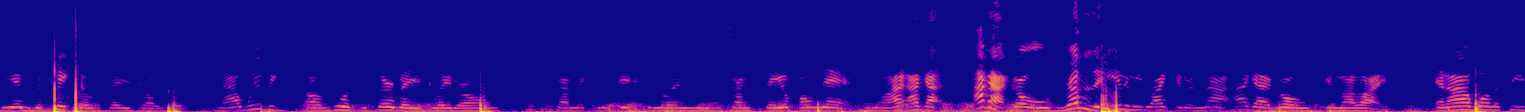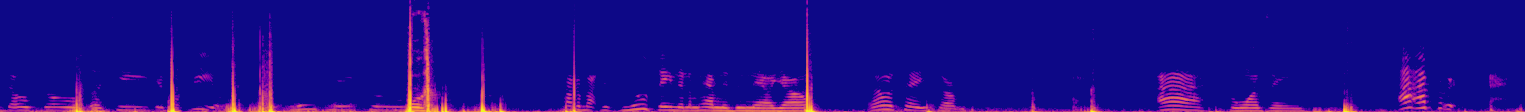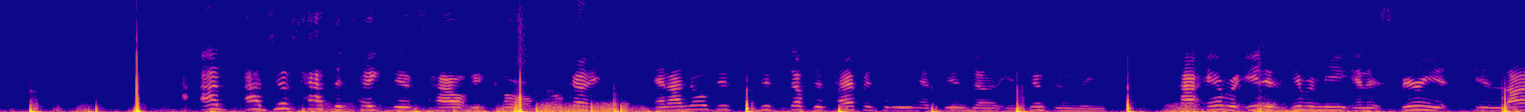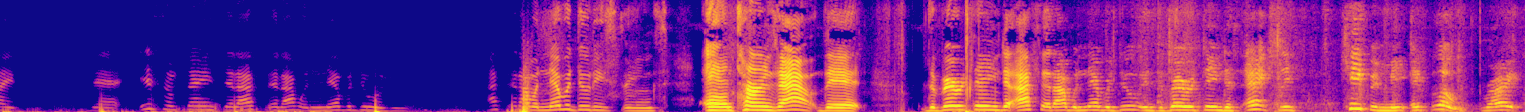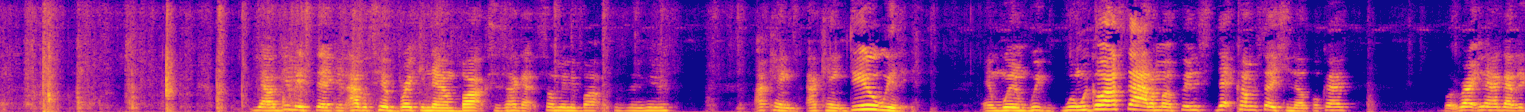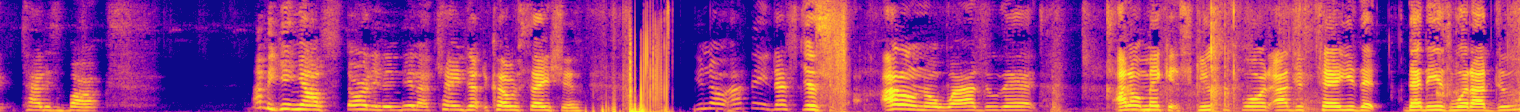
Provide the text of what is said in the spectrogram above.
be able to pick those days like that. Now, I will be um, doing some surveys later on, trying to make a little extra money, you know, trying to stay up on that. You know, I, I got I got goals. Whether the enemy like it or not, I got goals in my life. And I want to see those goals achieved and fulfilled. Which leads me to talk about this new thing that I'm having to do now, y'all. I'm gonna tell you something. I, for one thing, I, I, I, I just have to take this how it comes, okay? And I know this this stuff that's happened to me has been done intentionally. However, it has given me an experience in life that it's some things that I said I would never do again. I would never do these things, and turns out that the very thing that I said I would never do is the very thing that's actually keeping me afloat, right? Y'all, give me a second. I was here breaking down boxes. I got so many boxes in here. I can't I can't deal with it. And when we when we go outside, I'm gonna finish that conversation up, okay? But right now I gotta tie this box. I be getting y'all started and then I change up the conversation. You know, I think that's just, I don't know why I do that. I don't make excuses for it. I just tell you that that is what I do.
